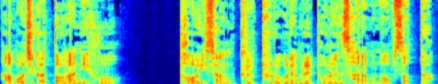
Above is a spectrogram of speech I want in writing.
아버지가 떠난 이후 더 이상 그 프로그램을 보는 사람은 없었다.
